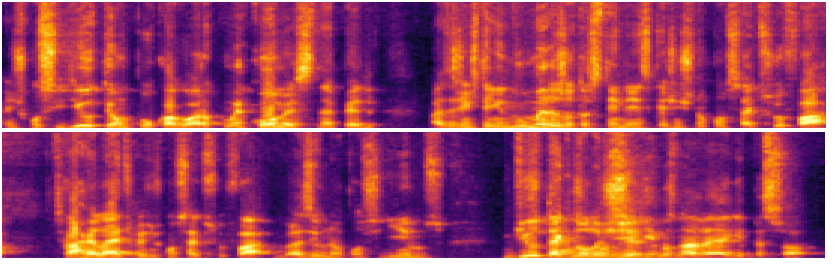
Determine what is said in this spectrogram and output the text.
A gente conseguiu ter um pouco agora com e-commerce, né, Pedro? Mas a gente tem inúmeras outras tendências que a gente não consegue surfar. Sim. Carro elétrico a gente consegue surfar. No Brasil, não conseguimos. Biotecnologia. conseguimos na VEG, pessoal.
